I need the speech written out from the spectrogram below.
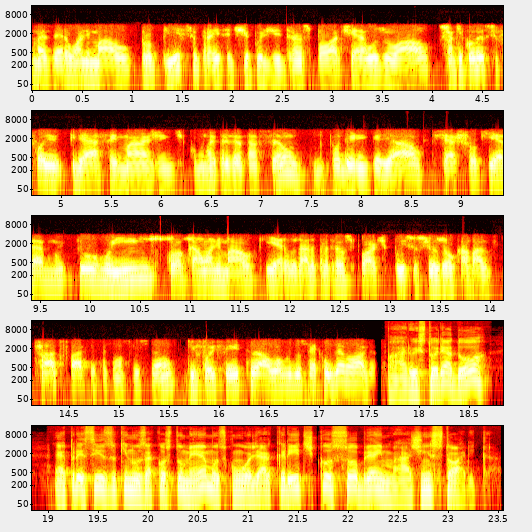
mas era um animal propício para esse tipo de transporte, era usual. Só que quando se foi criar essa imagem de como representação do poder imperial, se achou que era muito ruim colocar um animal que era usado para transporte, por isso se usou o cavalo. Faz parte dessa construção que foi feita ao longo do século XIX. Para o historiador, é preciso que nos acostumemos com o um olhar crítico sobre a imagem histórica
